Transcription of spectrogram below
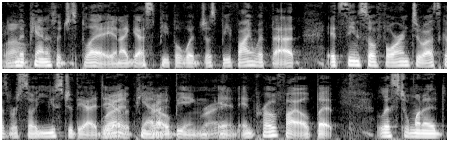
Oh, wow. and the pianist would just play. And I guess people would just be fine with that. It seems so foreign to us because we're so used to the idea Right, of a piano right, being right. in, in profile. But Liszt wanted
